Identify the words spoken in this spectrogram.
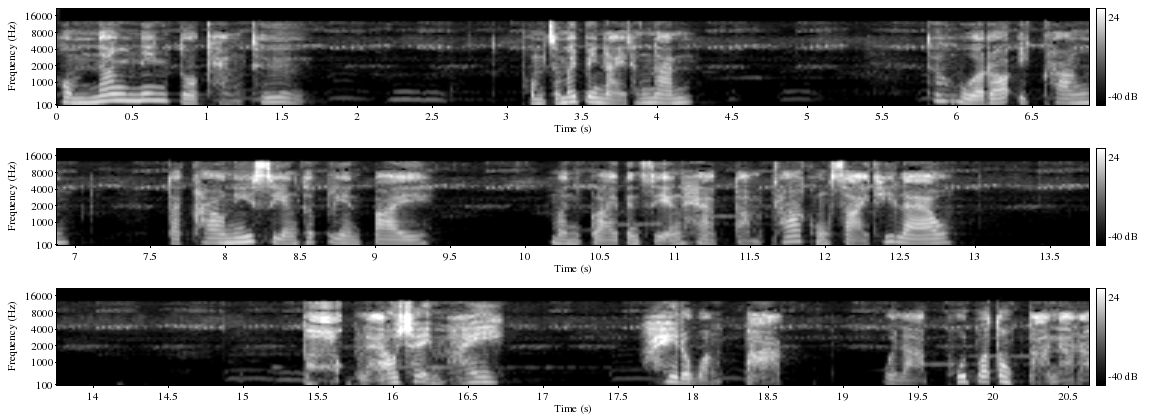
ผมนั่งนิ่งตัวแข็งทื่อ ผมจะไม่ไปไหนทั้งนั้น เธอหัวเราะอีกครั้งแต่คราวนี้เสียงเธอเปลี่ยนไป มันกลายเป็นเสียงแหบต่ำพร่าของสายที่แล้ว บอกแล้วใช่ไหม ให้ระวังปาก เวลาพูดว่าต้องการอะไร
